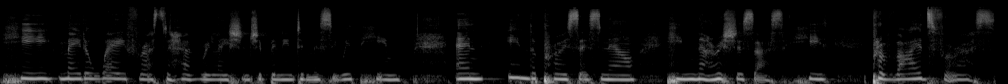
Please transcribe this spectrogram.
He made a way for us to have relationship and intimacy with him. And in the process now, he nourishes us. He provides for us.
